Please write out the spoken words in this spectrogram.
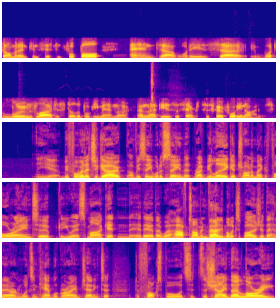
dominant, consistent football. And uh, what is uh, what looms large is still the boogeyman, though, and that is the San Francisco 49ers. Yeah, before we let you go, obviously you would have seen that Rugby League are trying to make a foray into the US market, and there they were halftime invaluable exposure. They had Aaron Woods and Campbell Graham chatting to, to Fox Sports. It's a shame though, Laurie,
